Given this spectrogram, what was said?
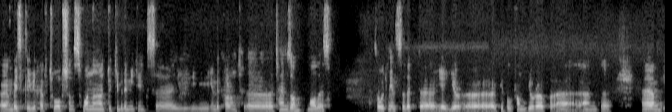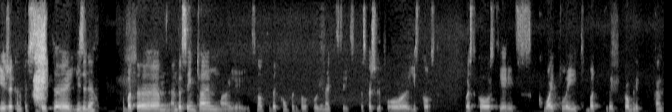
Um, basically, we have two options. One, uh, to keep the meetings uh, in the current uh, time zone, more or less. So it means that uh, uh, people from Europe and um, Asia can participate easily. But um, at the same time, it's not that comfortable for United States, especially for East Coast. West Coast, yeah, it's quite late, but they probably can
